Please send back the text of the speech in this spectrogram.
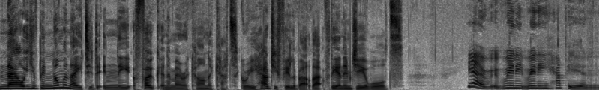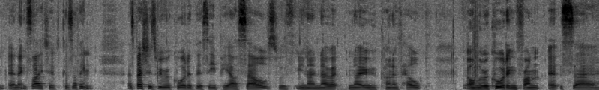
Now, you've been nominated in the Folk and Americana category. How do you feel about that for the NMG Awards? Yeah, really, really happy and, and excited because I think, especially as we recorded this EP ourselves with you know no no kind of help on the recording front, it's uh,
